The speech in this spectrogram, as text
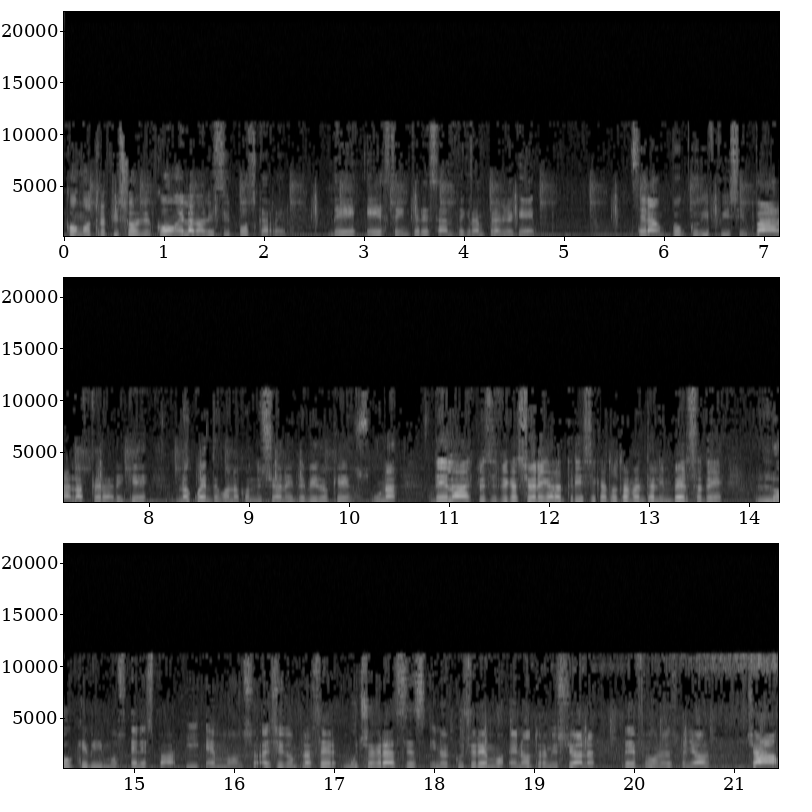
con otro episodio con el análisis post carrera de este interesante Gran Premio que será un poco difícil para la Ferrari que no cuenta con las condiciones debido a que es una de las especificaciones y características totalmente a la inversa de lo que vimos en Spa y en Monza. Ha sido un placer, muchas gracias y nos escucharemos en otra emisión de F1 en Español. Chao.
